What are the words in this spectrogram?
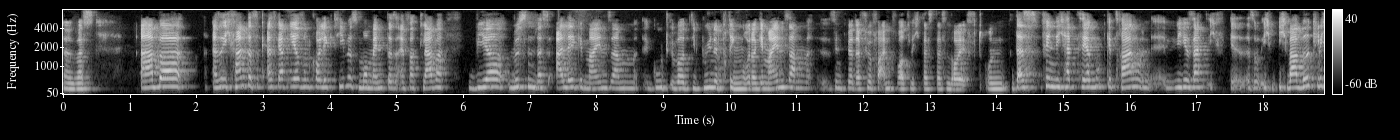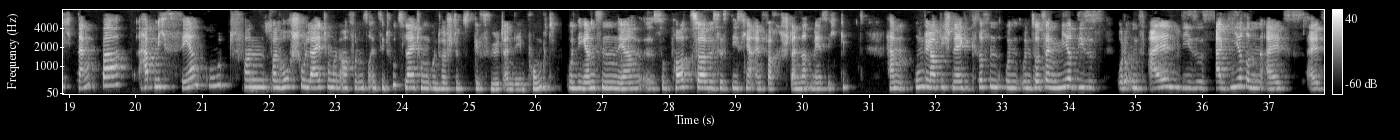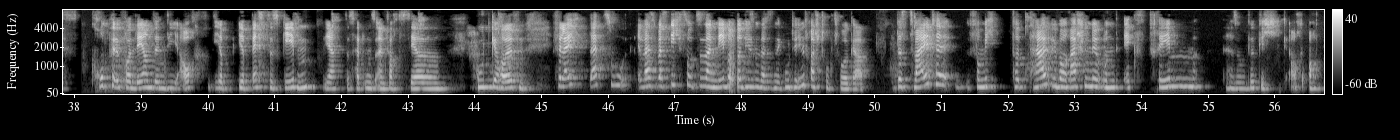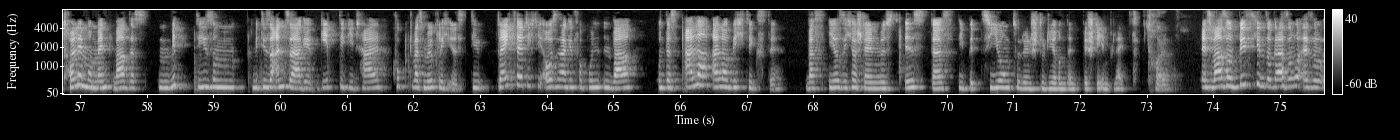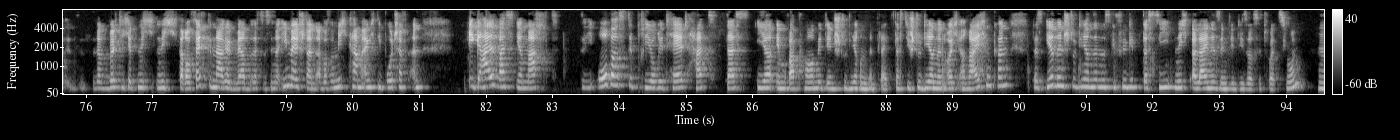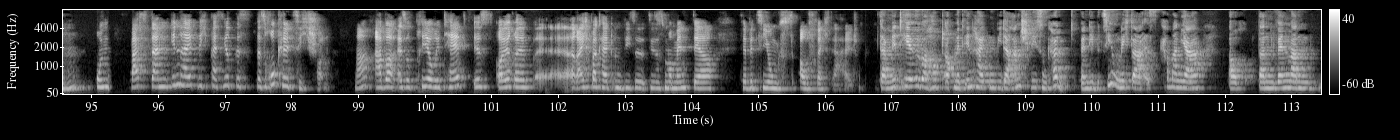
äh, was. Aber also ich fand, dass, es gab eher so ein kollektives Moment, dass einfach klar war, wir müssen das alle gemeinsam gut über die Bühne bringen oder gemeinsam sind wir dafür verantwortlich, dass das läuft. Und das finde ich hat sehr gut getragen. Und äh, wie gesagt, ich, also ich, ich war wirklich dankbar, habe mich sehr gut von, von Hochschulleitung und auch von unserer Institutsleitung unterstützt gefühlt an dem Punkt. Und die ganzen ja, Support-Services, die es hier einfach standardmäßig gibt, haben unglaublich schnell gegriffen und, und sozusagen mir dieses oder uns allen dieses Agieren als, als Gruppe von Lehrenden, die auch ihr, ihr Bestes geben, ja, das hat uns einfach sehr gut geholfen. Vielleicht dazu, was, was ich sozusagen neben diesem, dass es eine gute Infrastruktur gab. Das zweite, für mich total überraschende und extrem, also wirklich auch, auch tolle Moment war, dass mit diesem, mit dieser Ansage, geht digital, guckt, was möglich ist, die gleichzeitig die Aussage verbunden war, und das aller, allerwichtigste, was ihr sicherstellen müsst, ist, dass die Beziehung zu den Studierenden bestehen bleibt. Toll. Es war so ein bisschen sogar so, also da möchte ich jetzt nicht, nicht darauf festgenagelt werden, dass es in der E-Mail stand, aber für mich kam eigentlich die Botschaft an, egal was ihr macht, die oberste Priorität hat, dass ihr im Rapport mit den Studierenden bleibt, dass die Studierenden euch erreichen können, dass ihr den Studierenden das Gefühl gibt, dass sie nicht alleine sind in dieser Situation. Mhm. Und was dann inhaltlich passiert, das, das ruckelt sich schon. Ne? Aber also Priorität ist eure äh, Erreichbarkeit und diese, dieses Moment der, der Beziehungsaufrechterhaltung. Damit ihr überhaupt auch mit Inhalten wieder anschließen könnt. Wenn die Beziehung nicht da ist, kann man ja auch dann, wenn man,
